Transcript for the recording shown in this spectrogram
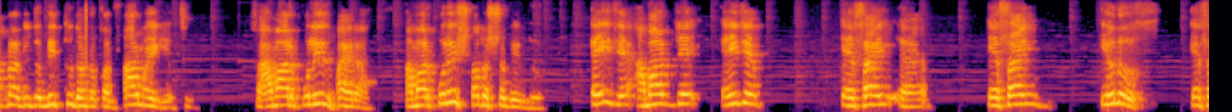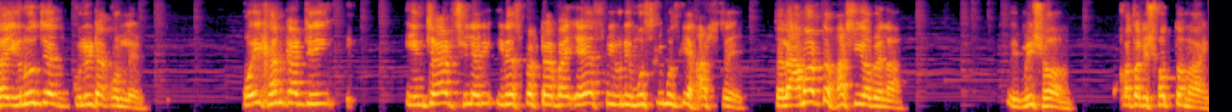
আপনার কিন্তু মৃত্যুদণ্ড কনফার্ম হয়ে গিয়েছে। আমার পুলিশ ভাইরা, আমার পুলিশ সদস্যবৃন্দ এই যে আমার যে, এই যে SI SI Yunus SI Yunus যে গুলিটা করলেন, ওইখানকার যে ইনচার্জ ছিলেন ইন্সপেক্টর বা এএসপি, উনি মুসকি মুসকি হাসছে, তাহলে আমার তো ফাঁসি হবে না। মিশন কথাটি সত্য নয়।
